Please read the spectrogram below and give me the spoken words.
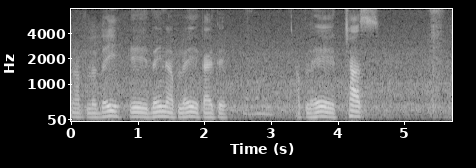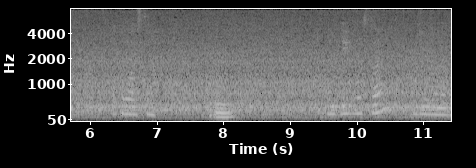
आपलं दही हे दही ना आपलं हे काय ते? आपलं हे छास. अकरा वाजता. हम्म. आणि एक वाजता जेवण आहे.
